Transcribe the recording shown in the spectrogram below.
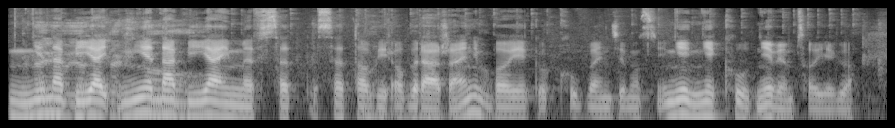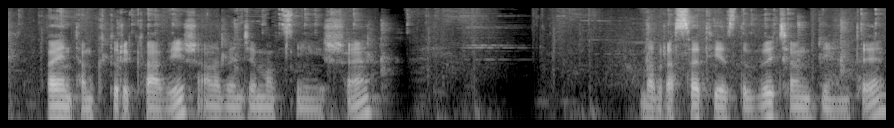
Nie, nabijaj, nie nabijajmy w set, setowi obrażeń, bo jego Q będzie mocniej. Nie, nie Q, nie wiem co jego. Pamiętam, który klawisz, ale będzie mocniejszy. Dobra, set jest wyciągnięty.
